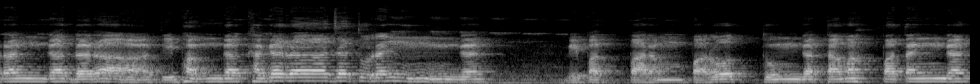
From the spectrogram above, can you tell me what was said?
రంగధరాతి భంగ ఖగరాజతురంగ విపత్పరంపరోత్తుంగ తమః పతంగ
